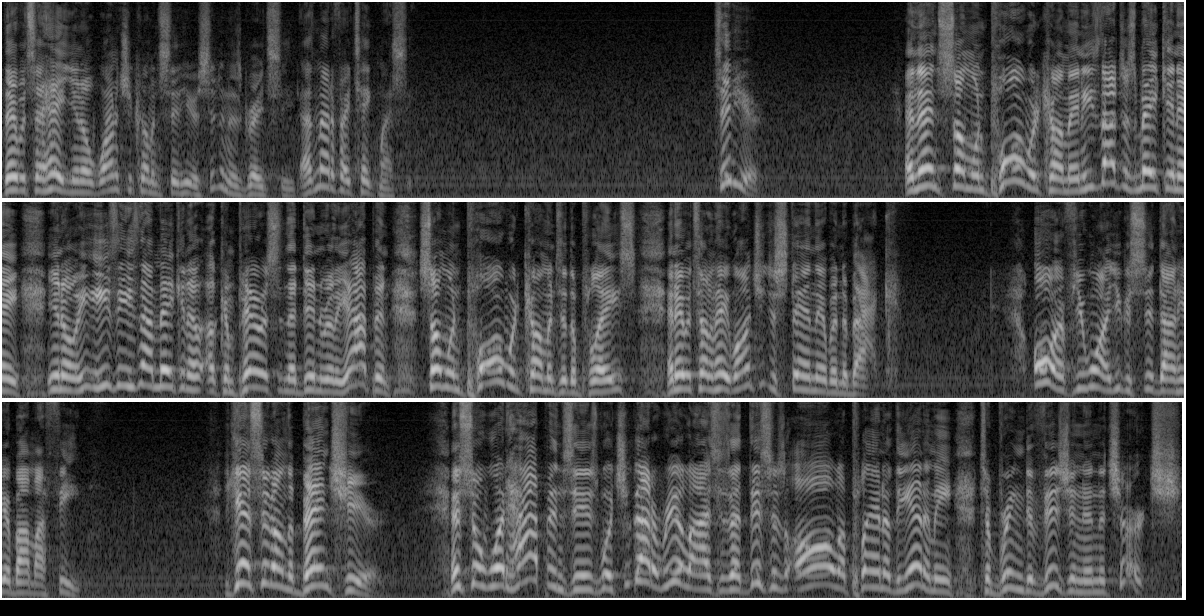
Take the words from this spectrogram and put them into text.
they would say, hey, you know, why don't you come and sit here? Sit in this great seat. As a matter of fact, take my seat. Sit here. And then someone poor would come in. He's not just making a, you know, he's, he's not making a, a, comparison that didn't really happen. Someone poor would come into the place and they would tell him, hey, why don't you just stand there in the back? Or if you want, you can sit down here by my feet. You can't sit on the bench here. And so what happens is, what you got to realize is that this is all a plan of the enemy to bring division in the church.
